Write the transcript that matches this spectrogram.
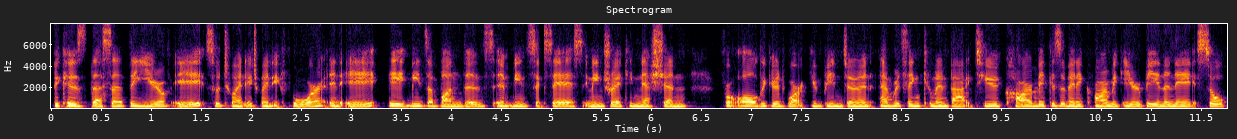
because this is the year of eight. So 2024 in eight. Eight means abundance. It means success. It means recognition for all the good work you've been doing, everything coming back to you. Karmic is a very karmic year being an eight. So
